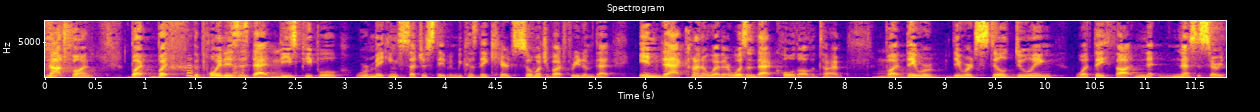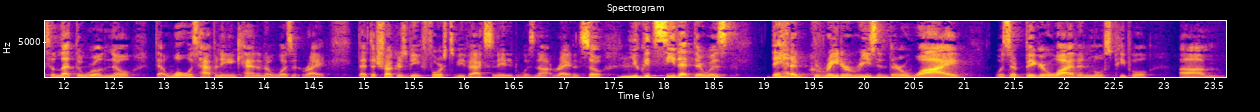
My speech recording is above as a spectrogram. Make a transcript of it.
not fun. But but the point is, is that mm. these people were making such a statement because they cared so much about freedom that in that kind of weather, it wasn't that cold all the time, but they were they were still doing what they thought ne- necessary to let the world know that what was happening in Canada wasn't right, that the truckers being forced to be vaccinated was not right, and so you could see that there was they had a greater reason. Their why was a bigger why than most people um,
